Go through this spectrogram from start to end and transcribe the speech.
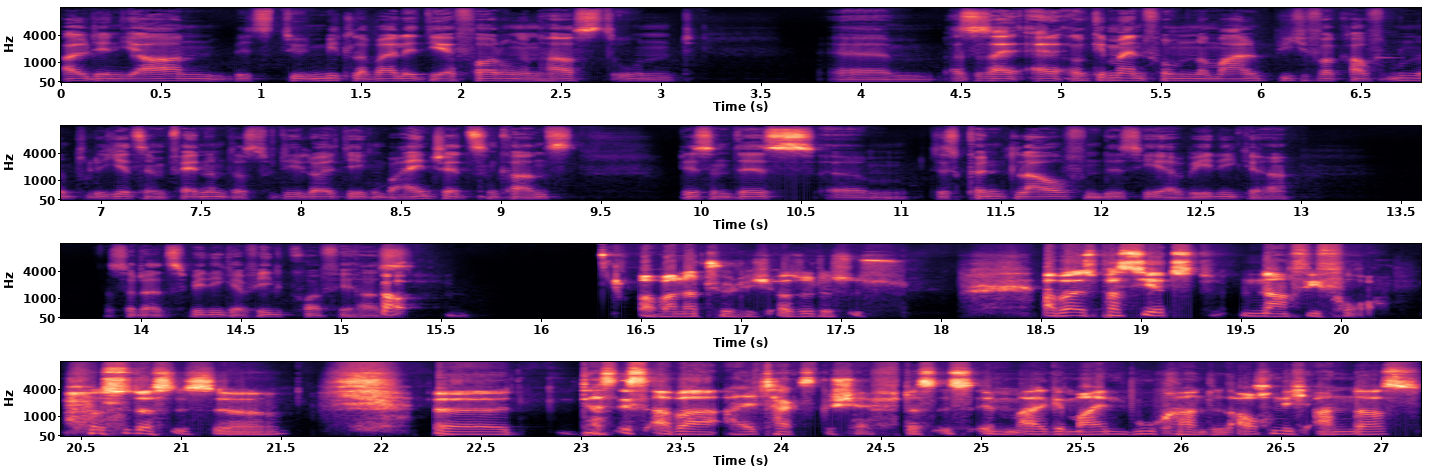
all den Jahren, bis du mittlerweile die Erfahrungen hast und ähm, also sei allgemein vom normalen Bücherverkauf und natürlich jetzt im Fandom, dass du die Leute irgendwo einschätzen kannst, das und das, ähm, das könnte laufen, das eher weniger, dass du da jetzt weniger Fehlkäufe hast. Ja, aber natürlich, also das ist, aber es passiert nach wie vor. Also das ist, äh, äh, das ist aber Alltagsgeschäft. Das ist im allgemeinen Buchhandel auch nicht anders.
